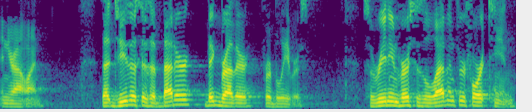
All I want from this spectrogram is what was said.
in your outline that Jesus is a better big brother for believers. So, reading verses 11 through 14.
